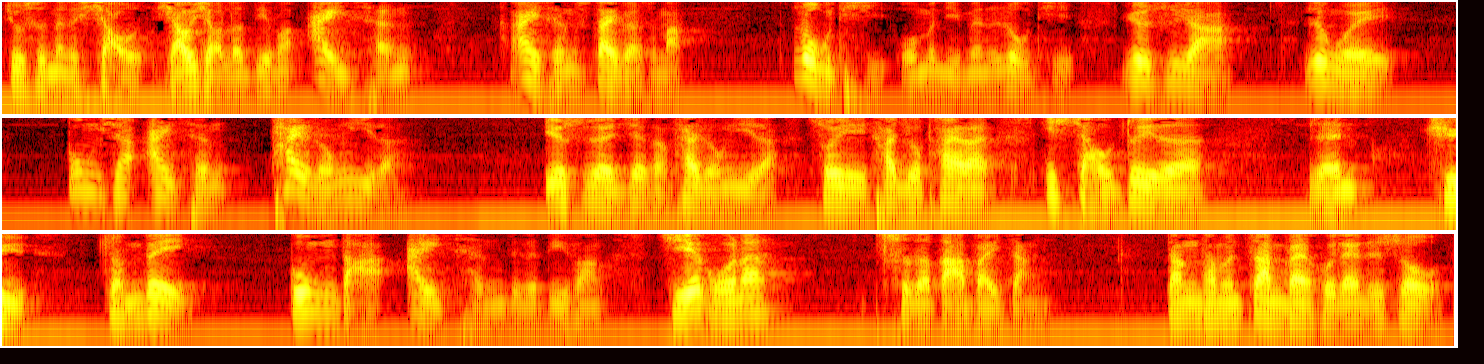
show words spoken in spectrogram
就是那个小小小的地方爱城。爱城是代表什么？肉体，我们里面的肉体。约书亚认为攻下爱城太容易了。约书亚家长太容易了，所以他就派了一小队的人去准备攻打爱城这个地方。结果呢，吃了大败仗。当他们战败回来的时候，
